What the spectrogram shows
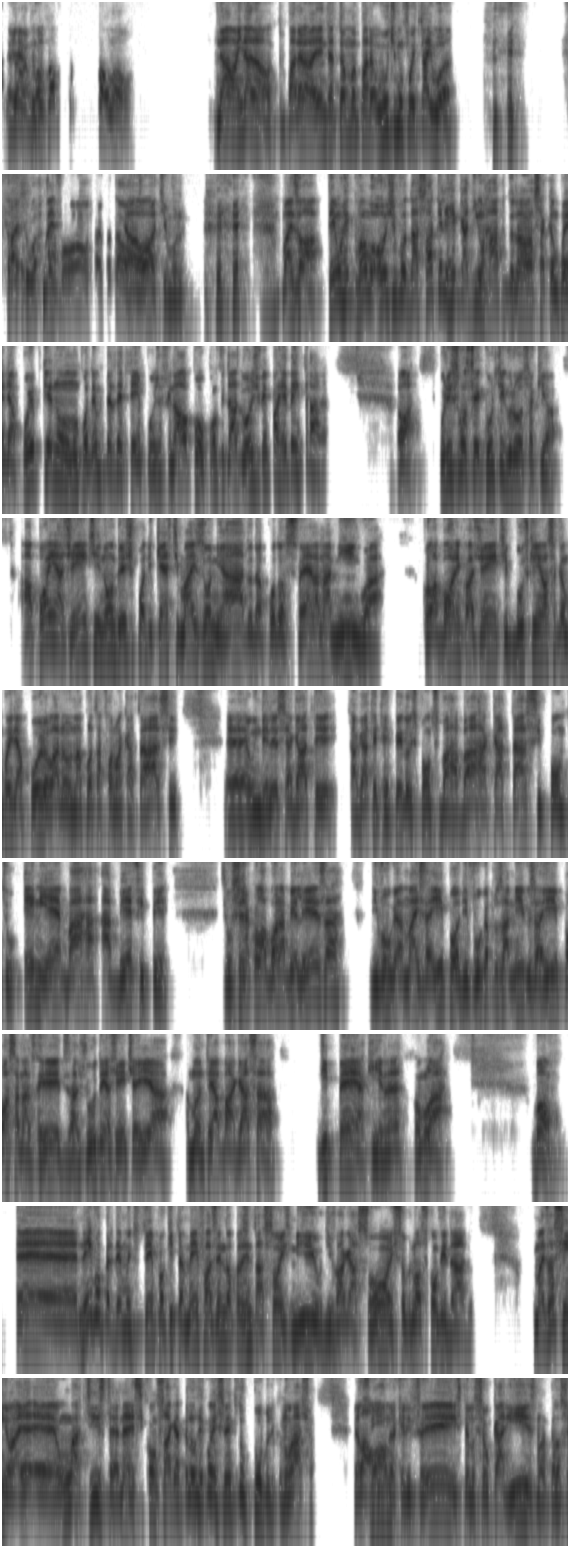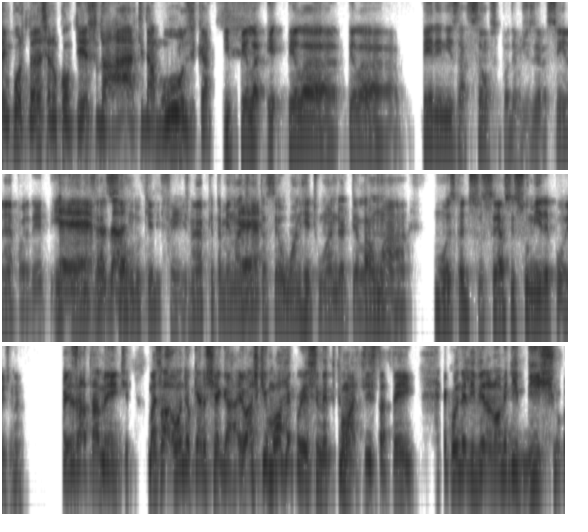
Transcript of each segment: É, Não, temos uma- novos Paulão. Não, ainda não. Para, ainda estamos para. O último foi Taiwan. Taiwan Mas- tá bom, Taiwan tá Tá ótimo. ótimo, né? Mas, ó, tem um. Vamos, hoje vou dar só aquele recadinho rápido da nossa campanha de apoio, porque não, não podemos perder tempo hoje. Afinal, pô, o convidado hoje vem para arrebentar, né? Ó, por isso você curte e grosso aqui, ó. Apoiem a gente, não deixe o podcast mais zoneado da Podosfera na míngua. Colaborem com a gente, busquem nossa campanha de apoio lá no- na plataforma Catarse. É, o endereço é HT, http dois pontos barra barra catarse.me barra abfp. Se você já colabora, beleza. Divulga mais aí, pô, divulga para os amigos aí, posta nas redes, ajudem a gente aí a, a manter a bagaça de pé aqui, né? Vamos lá. Bom, é, nem vou perder muito tempo aqui também fazendo apresentações mil, divagações sobre o nosso convidado. Mas assim, ó, é, é, um artista né, se consagra pelo reconhecimento do público, não acham? Pela Sim. obra que ele fez, pelo seu carisma, pela sua importância no contexto da arte, da música. E pela, e- pela, pela perenização, se podemos dizer assim, né, Paulo? E- Eternização verdade. do que ele fez, né? Porque também não É. adianta ser o One Hit Wonder, ter lá uma música de sucesso e sumir depois, né? Exatamente. Mas onde eu quero chegar? Eu acho que o maior reconhecimento que um artista tem é quando ele vira nome de bicho,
